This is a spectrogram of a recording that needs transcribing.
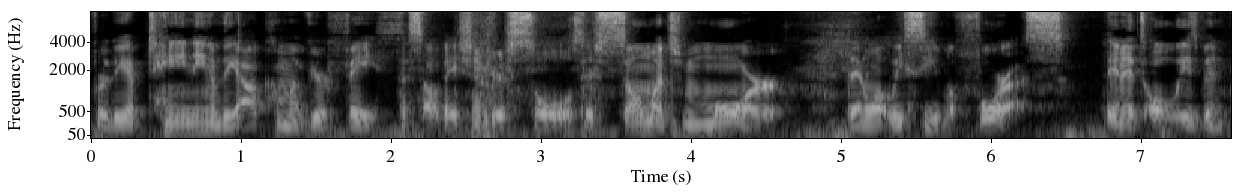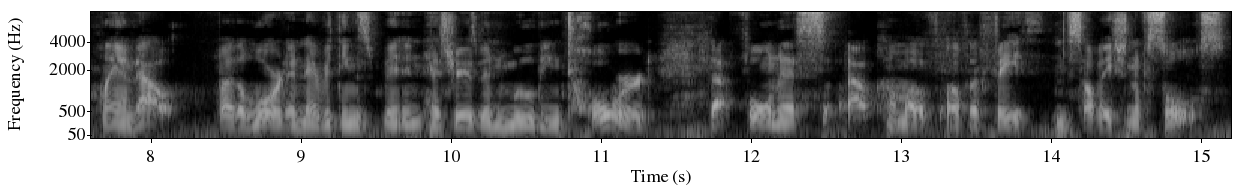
for the obtaining of the outcome of your faith, the salvation of your souls. There's so much more than what we see before us. And it's always been planned out by the Lord, and everything's been in history has been moving toward that fullness outcome of, of the faith and salvation of souls.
